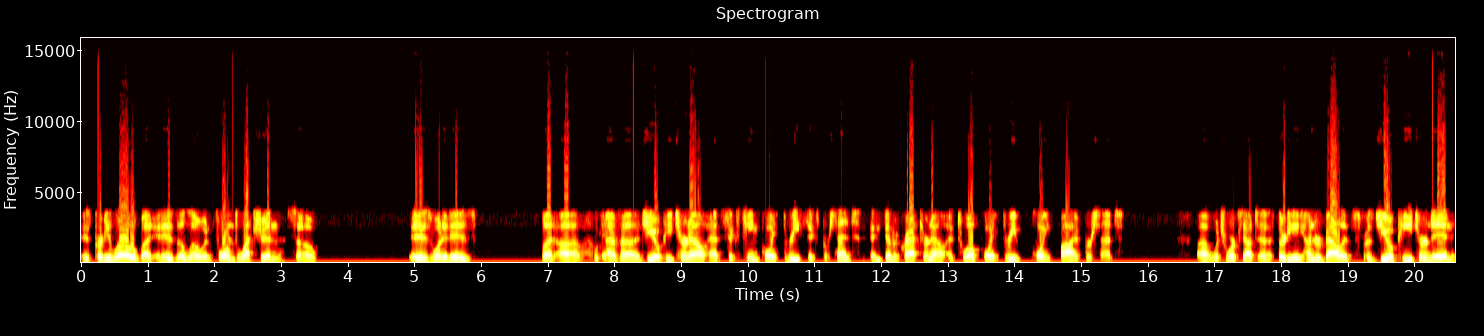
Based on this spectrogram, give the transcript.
is pretty low, but it is a low informed election, so it is what it is. But uh, we have uh, GOP turnout at 16.36% and Democrat turnout at 12.3.5%, uh, which works out to 3,800 ballots for the GOP turned in,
